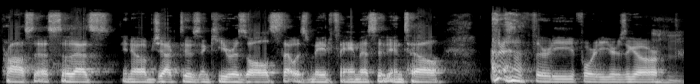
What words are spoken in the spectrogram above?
process. So that's, you know, objectives and key results that was made famous at Intel 30, 40 years ago or mm-hmm.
